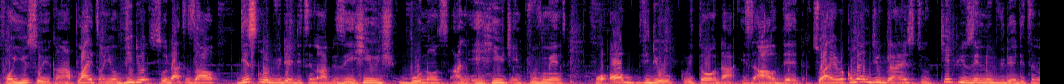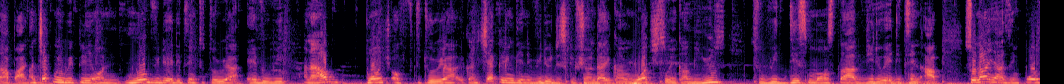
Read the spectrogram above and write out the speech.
for you so you can apply it on your video. So that is how this node video editing app is a huge bonus and a huge improvement for all video creator that is out there. So i recommend you guys to keep using node video editing app and check me weekly on node video editing tutorial every week. And i have bunch of tutorial. You can check link in the video description that you can watch so you can be used to with this monster video editing app. So now he has import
